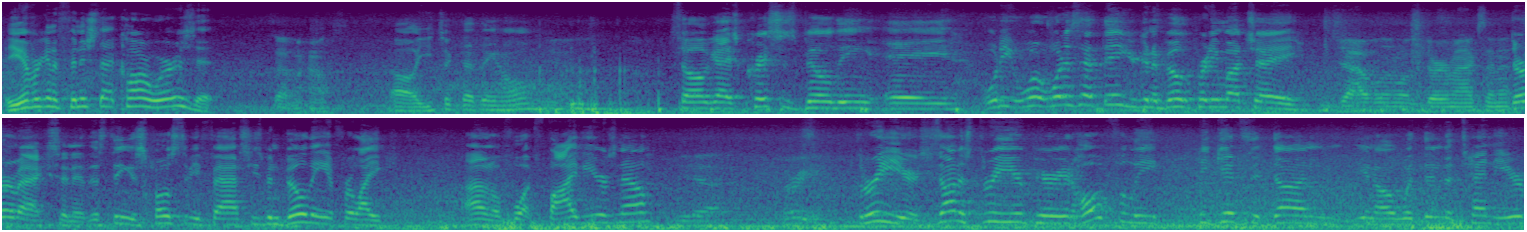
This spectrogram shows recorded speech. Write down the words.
Are you ever gonna finish that car? Where is it? It's at my house. Oh, you took that thing home. Yeah. So guys, Chris is building a what do you what, what is that thing? You're gonna build pretty much a Javelin with Duramax in it. Duramax in it. This thing is supposed to be fast. He's been building it for like I don't know what five years now. yeah. Three. Three years. He's on his three-year period. Hopefully, he gets it done, you know, within the 10-year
